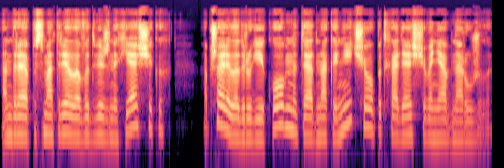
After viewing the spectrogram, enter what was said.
Андреа посмотрела в выдвижных ящиках — Обшарила другие комнаты, однако ничего подходящего не обнаружила.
